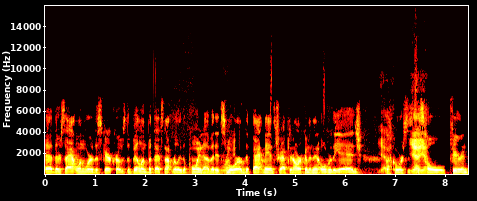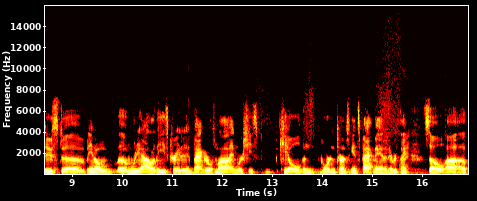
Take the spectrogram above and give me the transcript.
Uh, there's that one where the Scarecrow's the villain, but that's not really the point of it. It's Right. more that Batman's trapped in Arkham, and then over the edge. Yeah. Of course, it's Yeah, this yeah. whole fear-induced, uh, you know, uh, reality he's created in Batgirl's mind, where she's killed and Gordon turns against Batman and everything. So, uh,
